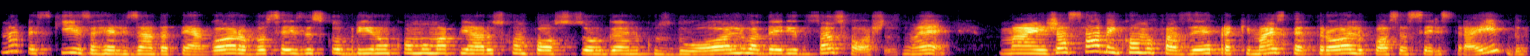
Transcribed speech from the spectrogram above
Na pesquisa realizada até agora, vocês descobriram como mapear os compostos orgânicos do óleo aderidos às rochas, não é? Mas já sabem como fazer para que mais petróleo possa ser extraído?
